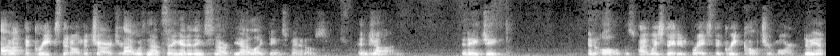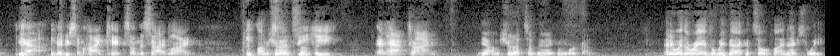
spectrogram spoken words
I- about the Greeks that own the Chargers. I was not saying anything snarky. I like Dean Spanos and John and AG and all of this. I wish they'd embrace the Greek culture more. Do you? Yeah, maybe some high kicks on the sideline. I'm sure that's something. At halftime. Yeah, I'm sure that's something they can work on. Anyway, the Rams will be back at SoFi next week.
